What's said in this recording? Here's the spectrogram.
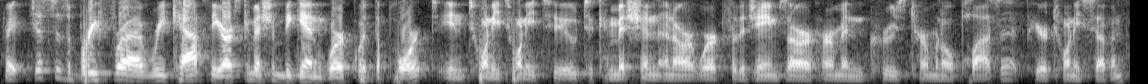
Right, just as a brief uh, recap, the Arts Commission began work with the port in 2022 to commission an artwork for the James R. Herman Cruise Terminal Plaza at Pier 27.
